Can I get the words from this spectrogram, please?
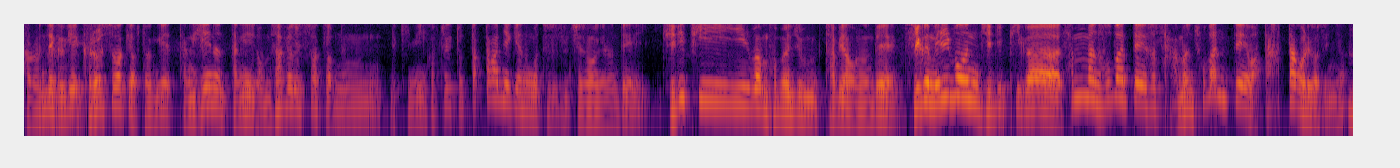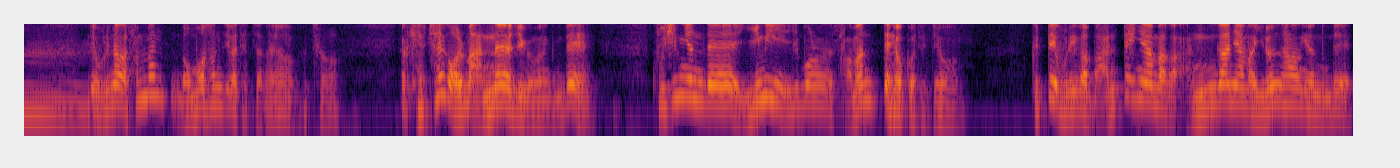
저럴 근데 수 그게. 그럴 수밖에 없던 게 당시에는 당연히 넘사벽일 수밖에 없는 느낌이 갑자기 또 딱딱한 얘기하는 것 같아서 좀 죄송하긴 한데 GDP만 보면 좀 답이 나오는데 지금 일본 GDP가 3만 후반대에서 4만 초반대에 왔다 갔다 거리거든요. 음. 근데 우리나라가 3만 넘어선 지가 됐잖아요. 그렇죠. 그러니까 갭 차이가 얼마 안 나요 지금은. 근데 90년대 이미 일본은 4만 대였거든요. 그때 우리가 만 대냐 막 안 가냐 막 이런 상황이었는데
